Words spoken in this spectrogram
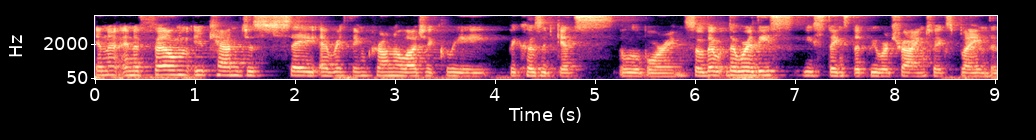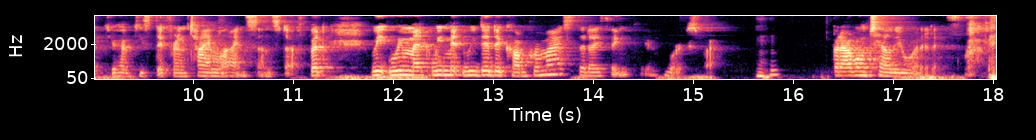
in, a, in a film, you can't just say everything chronologically because it gets a little boring. So there, there were these these things that we were trying to explain that you have these different timelines and stuff. But we we met we met, we did a compromise that I think works fine. Mm-hmm but I won't tell you what it is.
